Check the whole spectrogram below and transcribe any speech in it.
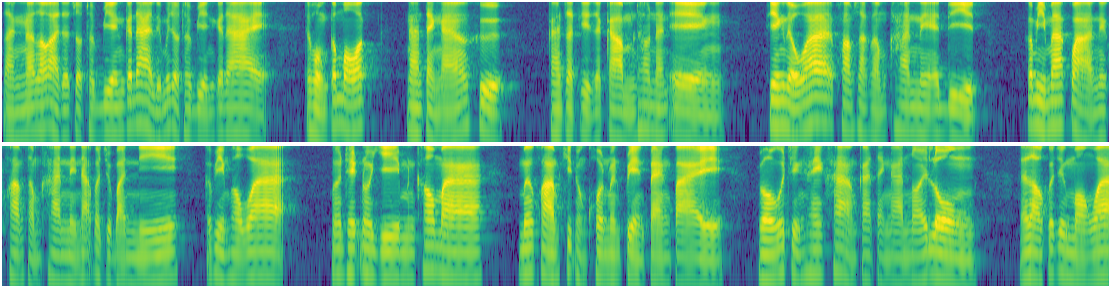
หลังนั้นเราอาจจะจดทะเบียนก็ได้หรือไม่จดทะเบียนก็ได้ แต่ผมก็มองว่างานแต่งงานก็คือ การจัดกิจกรรมเท่านั้นเอง เพียงแต่ว่าความสำคัญในอดีต ก็มีมากกว่าในความสำคัญในณปัจจุบันนี้ ก็เพียงเพราะว่าเมื่อเทคโนโลยีมันเข้ามาเมื่อความคิดของคนมันเปลี่ยนแปลงไป เราก็จึงให้ค่าของการแต่งงานน้อยลง และเราก็จึงมองว่า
